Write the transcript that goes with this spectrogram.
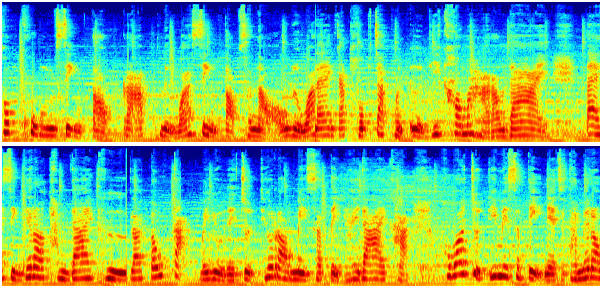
ควบคุมสิ่งตอบรับ หรือว่าสิ่งตอบสนอง หรือว่าแรงกระทบจากคนอื่นที่เข้ามาหาเราได้ แต่สิ่งที่เราทำได้คือ เราต้องกลับมาอยู่ในจุดที่เรามีสติให้ได้ค่ะ เพราะว่าจุดที่มีสติเนี่ยจะทำให้เรา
